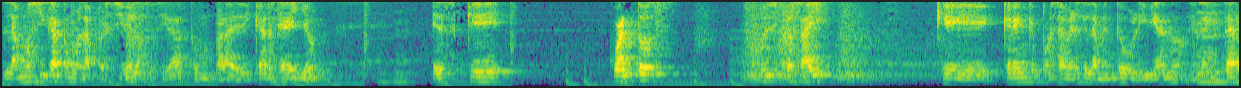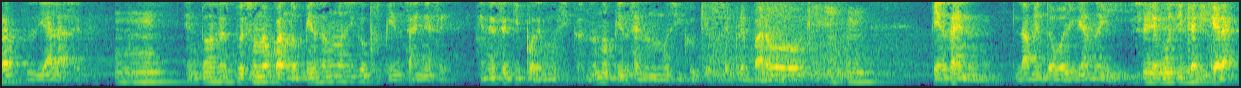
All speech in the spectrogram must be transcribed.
la música como la percibe la sociedad, como para dedicarse a ello, es que ¿cuántos músicos hay que creen que por saberse el lamento boliviano en la guitarra, pues ya la hacen? Entonces, pues uno cuando piensa en un músico, pues piensa en ese, en ese tipo de música, ¿no? No piensa en un músico que se preparó, que piensa en lamento boliviano y Sí, de música sí. ligera.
